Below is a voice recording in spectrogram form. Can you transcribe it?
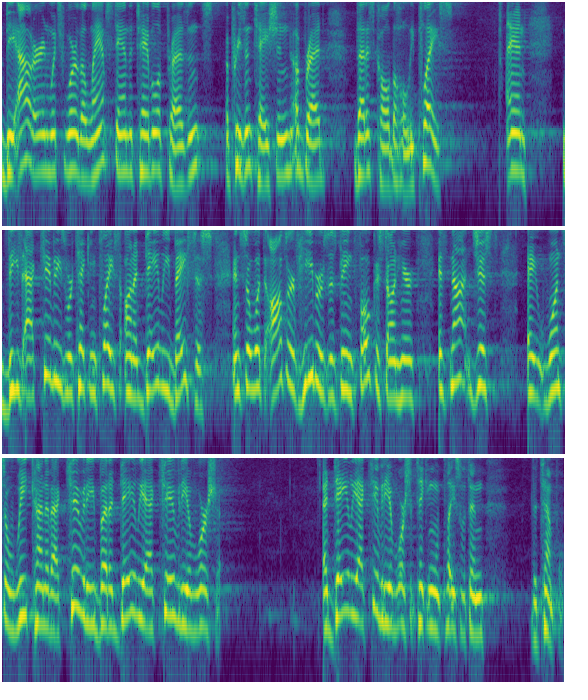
the outer, in which were the lampstand, the table of presence, a presentation of bread that is called the holy place. And these activities were taking place on a daily basis. And so, what the author of Hebrews is being focused on here is not just a once a week kind of activity, but a daily activity of worship. A daily activity of worship taking place within the temple.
